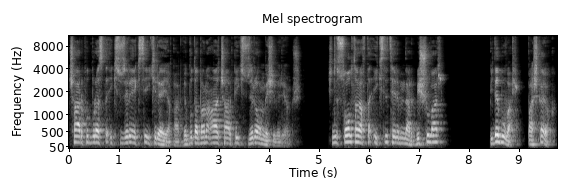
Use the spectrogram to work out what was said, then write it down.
Çarpı burası da x üzeri eksi 2 r yapar. Ve bu da bana a çarpı x üzeri 15'i veriyormuş. Şimdi sol tarafta x'li terimler bir şu var. Bir de bu var. Başka yok.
